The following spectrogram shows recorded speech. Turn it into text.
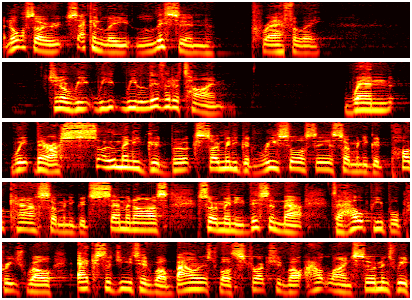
And also, secondly, listen prayerfully. Do you know, we, we, we live at a time when we, there are so many good books, so many good resources, so many good podcasts, so many good seminars, so many this and that to help people preach well exegeted, well balanced, well structured, well outlined sermons. We,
